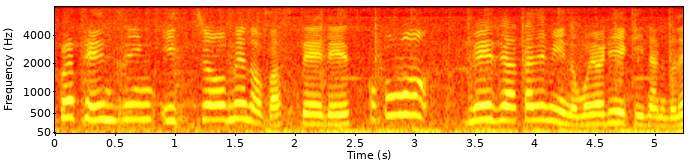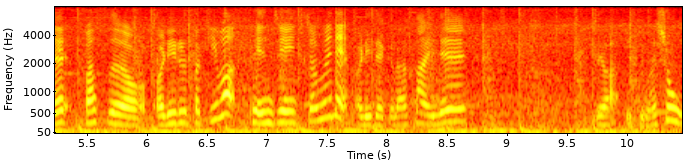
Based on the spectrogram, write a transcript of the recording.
ここが天神1丁目のバス停です。ここも明治アカデミーの最寄り駅になるのでバスを降りるときは天神1丁目で降りてくださいね。では行きましょう。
